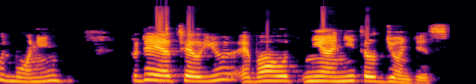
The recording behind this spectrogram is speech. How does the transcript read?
Good morning. Today I'll tell you about neonatal jaundice.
